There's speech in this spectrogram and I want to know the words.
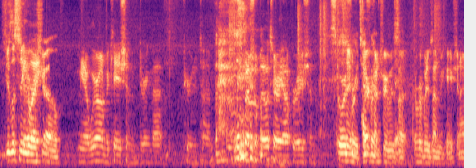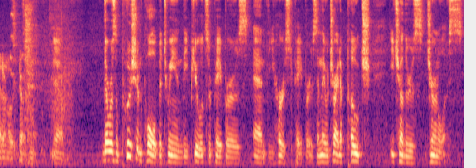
If you're listening to our like- show, yeah, we were on vacation during that period of time. It was a special military operation. Story the for a entire different country was day. uh, everybody was on vacation. I don't know what you're talking about. Yeah. There was a push and pull between the Pulitzer papers and the Hearst papers, and they would try to poach each other's journalists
